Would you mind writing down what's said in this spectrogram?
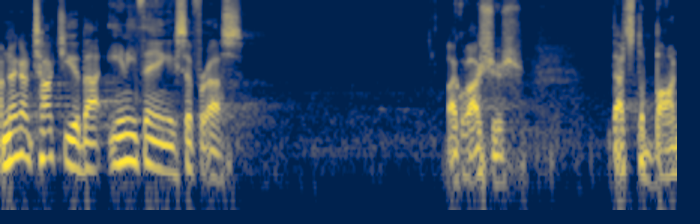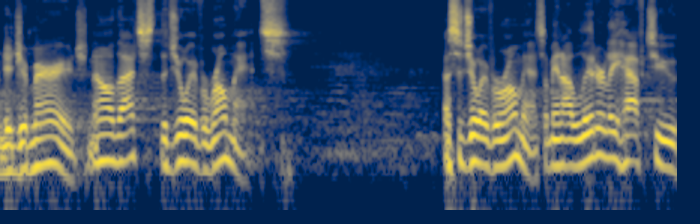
I'm not going to talk to you about anything except for us. Like, well, that's just, that's the bondage of marriage. No, that's the joy of a romance. That's the joy of a romance. I mean, I literally have to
